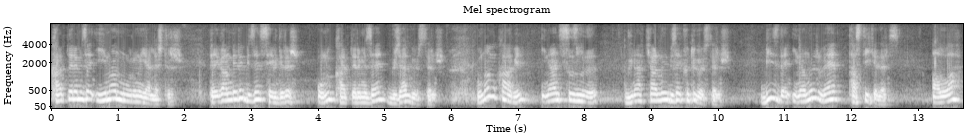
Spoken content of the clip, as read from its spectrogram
kalplerimize iman nurunu yerleştirir. Peygamberi bize sevdirir. Onu kalplerimize güzel gösterir. Buna mukabil inançsızlığı, günahkarlığı bize kötü gösterir. Biz de inanır ve tasdik ederiz. Allah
